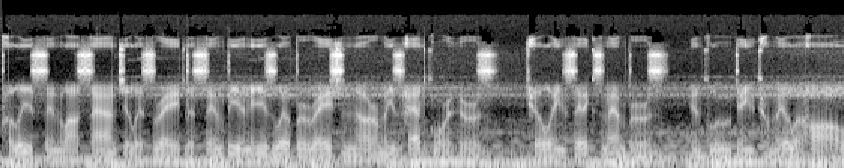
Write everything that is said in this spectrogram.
Police in Los Angeles raid the Symbionese Liberation Army's headquarters, killing six members, including Camilla Hall.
